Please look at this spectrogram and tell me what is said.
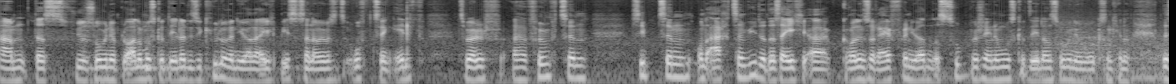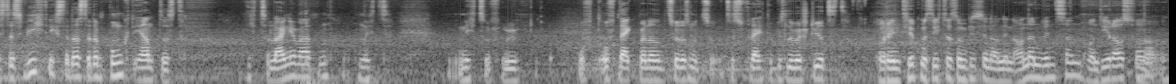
ähm, dass für Sauvignon Blanc oder Muscatella diese kühleren Jahre eigentlich besser sind, aber wir haben es jetzt oft gesehen, 11, 12, äh, 15, 17 und 18 wieder, dass eigentlich äh, gerade in so reiferen Jahren das super schöne Muscatella und Sauvignon wachsen können. Das ist das Wichtigste, dass du den Punkt erntest. Nicht zu lange warten und nicht, nicht zu früh. Oft, oft neigt man dann dazu, dass man das vielleicht ein bisschen überstürzt. Orientiert man sich da so ein bisschen an den anderen Winzern, wann die rausfahren? Nein.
